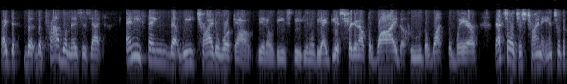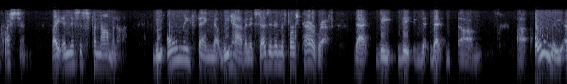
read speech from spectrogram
right? The, the, the problem is, is that anything that we try to work out, you know, these the you know the ideas, figuring out the why, the who, the what, the where. That's all just trying to answer the question, right? And this is phenomena. The only thing that we have, and it says it in the first paragraph, that the the, the that um, uh, only a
